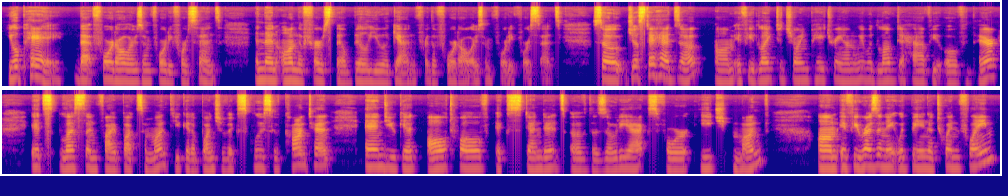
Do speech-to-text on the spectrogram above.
you'll pay that $4.44 and then on the first they'll bill you again for the $4.44 so just a heads up um, if you'd like to join patreon we would love to have you over there. It's less than five bucks a month. You get a bunch of exclusive content and you get all 12 extendeds of the zodiacs for each month. Um, if you resonate with being a twin flame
